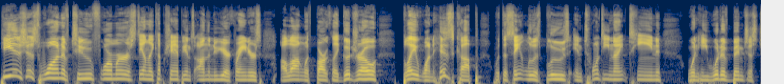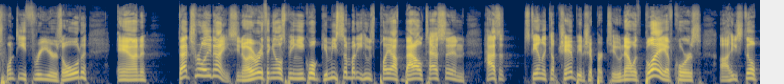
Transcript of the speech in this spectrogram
he is just one of two former Stanley Cup champions on the New York Rangers, along with Barclay Goodrow. Blais won his cup with the St. Louis Blues in 2019 when he would have been just 23 years old. And that's really nice. You know, everything else being equal, give me somebody who's playoff battle tested and has a Stanley Cup championship or two. Now, with Blais, of course, uh, he's still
